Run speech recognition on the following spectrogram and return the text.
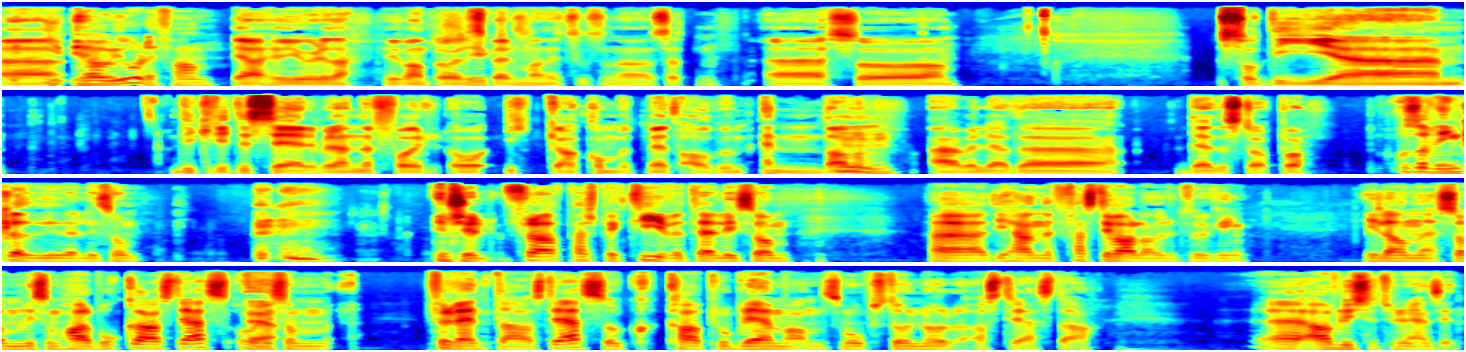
Eh, Ja, hun gjorde det, faen. ja, hun gjorde det. Hun vant Årets Spellemann i 2017. Uh, så Så de uh, De kritiserer vel henne for å ikke ha kommet med et album enda, da. Mm. Er vel det det, det det står på. Og så vinkla de det liksom Unnskyld. Fra perspektivet til liksom eh, de her festivalene rundt omkring i landet som liksom har booka Astrid S, og Ja. liksom forventa Astrid S, og hva problemene som oppstår når Astrid S da eh, avlyser turneen sin.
